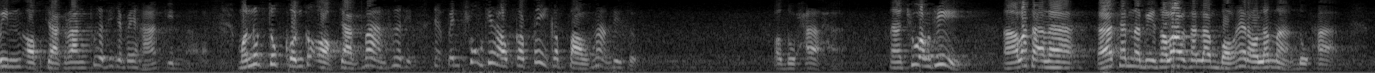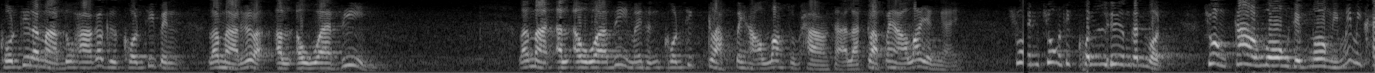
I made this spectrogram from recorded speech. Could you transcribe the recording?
บินออกจากรังเพื่อที่จะไปหากิน มนุษย์ทุกคนก็ออกจากบ้านเพื่อที่เนี่ยเป็นช่วงที่เรากระปี้กระเป๋ามากที่สุดอัลดูฮาฮะนะช่วงที่อัลลอฮฺตะลาท่านนบีสุลต่านบอกให้เราละหมาดดูฮาคนที่ละหมาดดูฮาก็คือคนที่เป็นละหมาดเรียกว่าอัลอาวาบีนละหมาดอัลอาวาบีหมายถึงคนที่กลับไปหาอัลลอฮ์สุบฮานตะลากลับไปหาอัลลอฮ์ยังไง ช่วงเป็นช่วงที่คนลืมกันหมด ช่วงเก้าโมงสิบโมงนี่ไม่มีใคร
